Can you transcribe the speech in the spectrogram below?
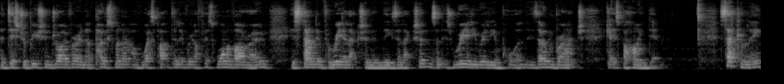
a distribution driver and a postman out of West Park Delivery Office, one of our own, is standing for re-election in these elections and it's really, really important that his own branch gets behind him. Secondly,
